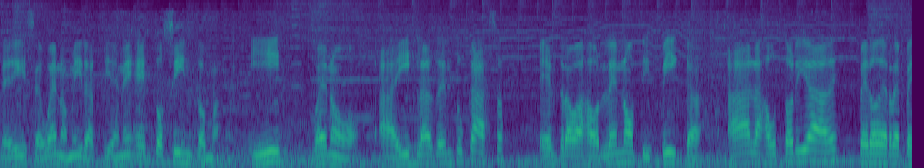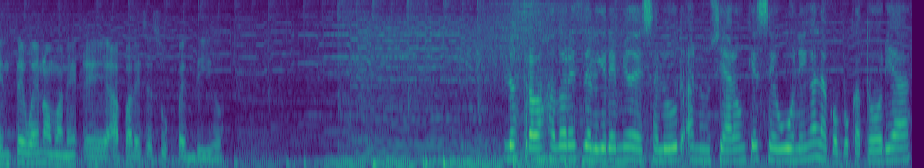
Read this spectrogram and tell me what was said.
le dice, bueno, mira, tienes estos síntomas y, bueno, aíslate en tu casa el trabajador le notifica a las autoridades, pero de repente, bueno, eh, aparece suspendido. Los trabajadores del gremio de salud anunciaron que se unen a la convocatoria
